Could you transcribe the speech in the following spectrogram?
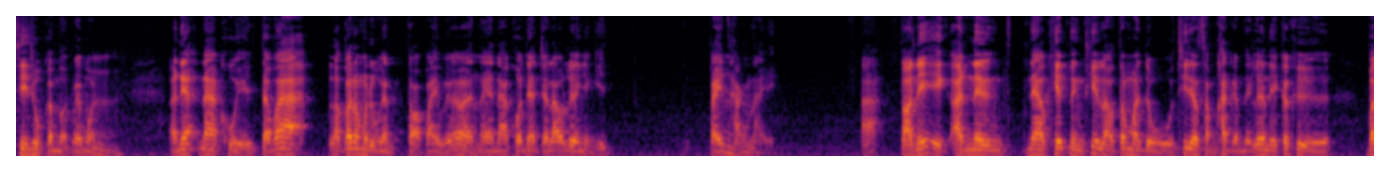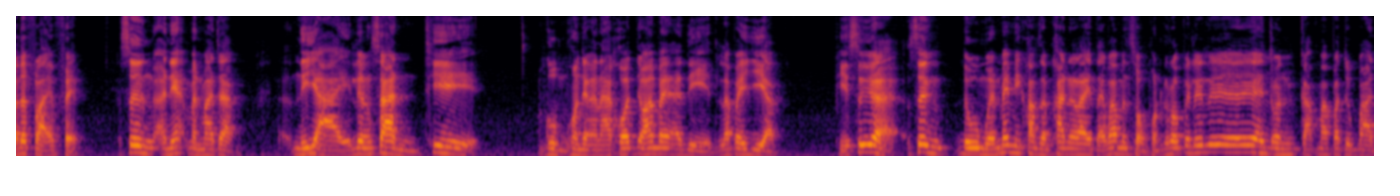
ที่ถูกกำหนดไว้หมดอืมอันเนี้ยน่าคุย แต่ว่าเราก็ต้องมาดูกันต่อไปว่าในอนาคตเนี่ยจะเล่าเรื่องอย่างนี้ไปทางไหน อะตอนนี้อีกอันหนึ่งแนวคิดหนึ่งที่เราต้องมาดูที่จะสำคัญกับในเรื่องนี้ก็คือ butterfly effect ซึ่งอันเนี้ยมันมาจากนิยายเรื่องสั้นที่กลุ่มคนจากอนาคตย้อนไปอดีต แล้วไปเหยียบผีเสื้อ ซึ่งดูเหมือนไม่มีความสำคัญอะไร แต่ว่ามันส่งผลกระทบไปเรื่อยๆ จนกลับมาปัจจุบัน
